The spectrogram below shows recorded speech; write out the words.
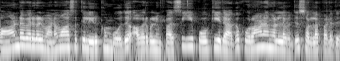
பாண்டவர்கள் வனவாசத்தில் இருக்கும்போது அவர்களின் பசியை போக்கியதாக புராணங்களில் வந்து சொல்லப்படுது.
